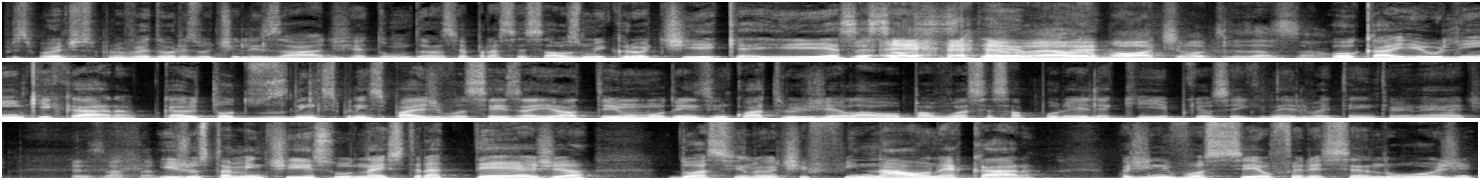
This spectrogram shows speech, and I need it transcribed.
Principalmente os provedores utilizar de redundância para acessar os microtik aí, acessar o é, sistema, é né? uma ótima utilização. Pô, caiu o link, cara. Caiu todos os links principais de vocês aí, ó. Tem um modemzinho 4G lá, opa, vou acessar por ele aqui, porque eu sei que nele vai ter internet. Exatamente. E justamente isso, na estratégia do assinante final, né, cara? Imagine você oferecendo hoje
